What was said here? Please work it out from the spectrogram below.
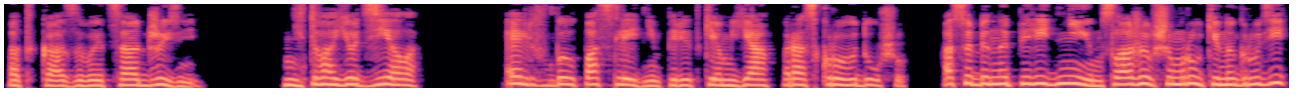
отказывается от жизни? Не твое дело. Эльф был последним, перед кем я раскрою душу. Особенно перед ним, сложившим руки на груди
